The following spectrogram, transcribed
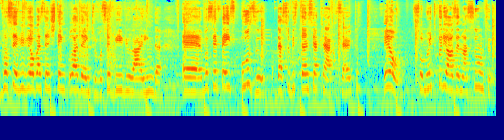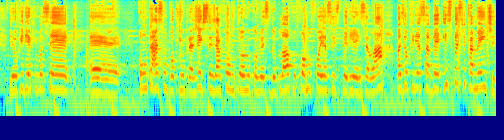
Você viveu bastante tempo lá dentro, você vive lá ainda. É, você fez uso da substância crack, certo? Eu sou muito curiosa no assunto e eu queria que você é, contasse um pouquinho pra gente. Você já contou no começo do bloco como foi a sua experiência lá, mas eu queria saber especificamente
